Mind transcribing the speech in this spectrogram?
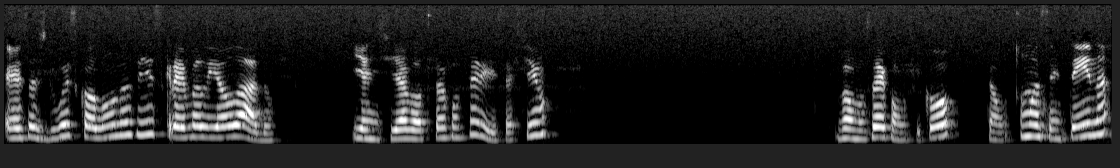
essas duas colunas e escreva ali ao lado. E a gente já volta para conferir, certinho? Vamos ver como ficou? Então, uma centena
